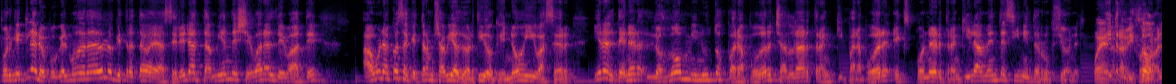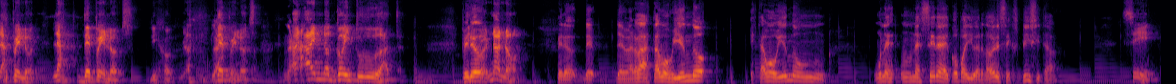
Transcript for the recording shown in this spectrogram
Porque claro, porque el moderador lo que trataba de hacer era también de llevar al debate a una cosa que Trump ya había advertido que no iba a hacer, y era el tener los dos minutos para poder charlar, tranqui para poder exponer tranquilamente sin interrupciones. Bueno, y Trump dijo, no, las pelotas, las de pelots, dijo, de Claro. pelots. Nah. I- I'm not going to do that. Pero, Dijo, no, no. pero de, de verdad, estamos viendo, estamos viendo un- una, una escena de Copa Libertadores explícita. Sí,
